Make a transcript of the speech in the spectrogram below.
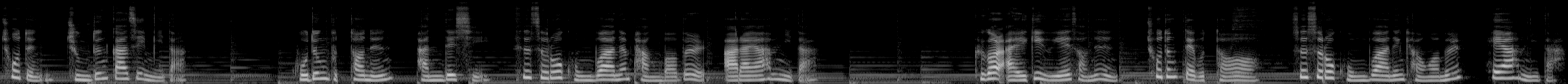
초등, 중등까지입니다. 고등부터는 반드시 스스로 공부하는 방법을 알아야 합니다. 그걸 알기 위해서는 초등 때부터 스스로 공부하는 경험을 해야 합니다.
